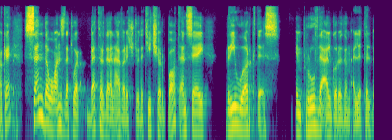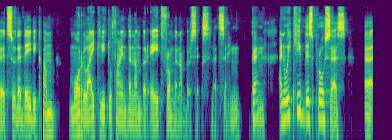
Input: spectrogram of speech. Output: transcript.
okay? Send the ones that were better than average to the teacher bot and say rework this, improve the algorithm a little bit so that they become more likely to find the number eight from the number six, let's say. Mm-hmm. Okay. Mm-hmm. And we keep this process uh,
